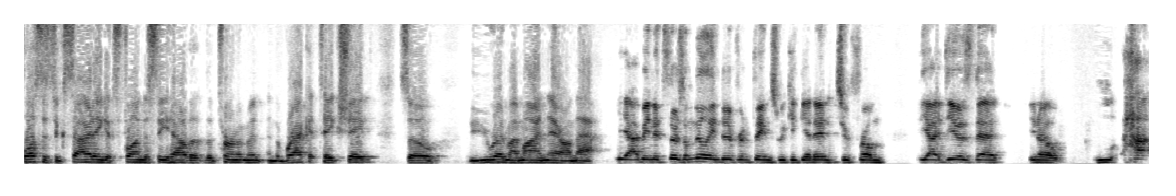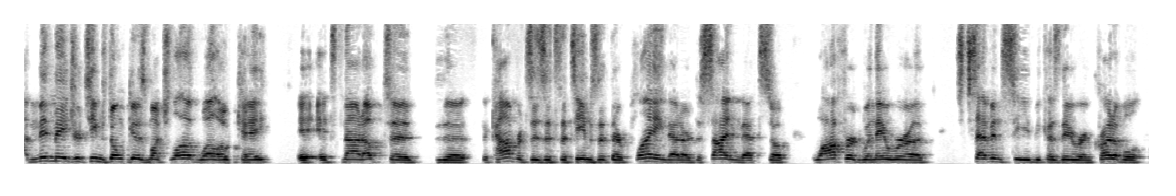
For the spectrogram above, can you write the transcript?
Plus, it's exciting. It's fun to see how the, the tournament and the bracket take shape. So, you read my mind there on that. Yeah, I mean, it's there's a million different things we could get into from the ideas that you know mid-major teams don't get as much love. Well, okay, it, it's not up to the the conferences; it's the teams that they're playing that are deciding that. So Wofford, when they were a seven seed because they were incredible,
